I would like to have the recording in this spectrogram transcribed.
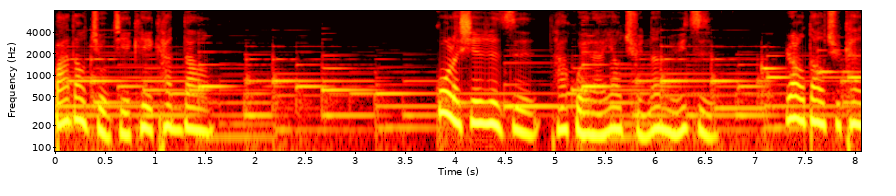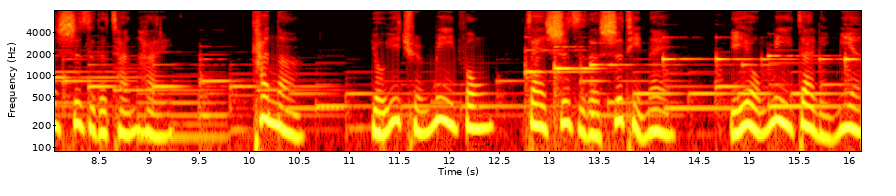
八到九节可以看到，过了些日子，他回来要娶那女子，绕道去看狮子的残骸。看哪，有一群蜜蜂在狮子的尸体内，也有蜜在里面。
